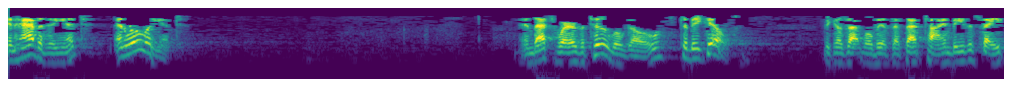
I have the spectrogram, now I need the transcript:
inhabiting it, and ruling it. And that's where the two will go to be killed because that will be at that time be the state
